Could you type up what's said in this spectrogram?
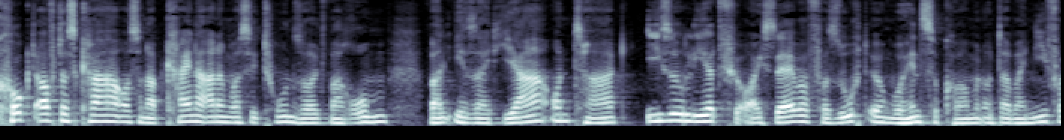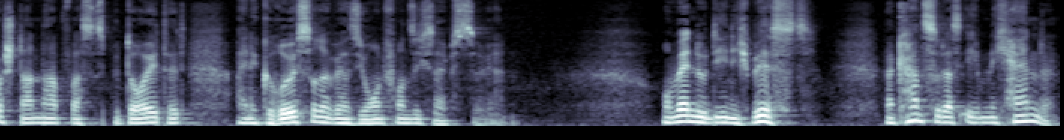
guckt auf das Chaos und habt keine Ahnung, was ihr tun sollt. Warum? Weil ihr seit Jahr und Tag isoliert für euch selber versucht, irgendwo hinzukommen und dabei nie verstanden habt, was es bedeutet, eine größere Version von sich selbst zu werden. Und wenn du die nicht bist, dann kannst du das eben nicht handeln.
